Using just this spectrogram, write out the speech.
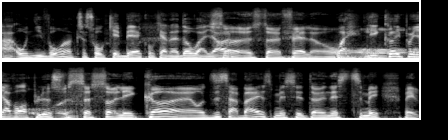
à haut niveau, hein, que ce soit au Québec, au Canada ou ailleurs. Ça, c'est un fait, là. ouais, les cas, il peut y avoir plus. C'est ça, les cas, euh, on dit ça baisse, mais c'est un estimé. Mais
